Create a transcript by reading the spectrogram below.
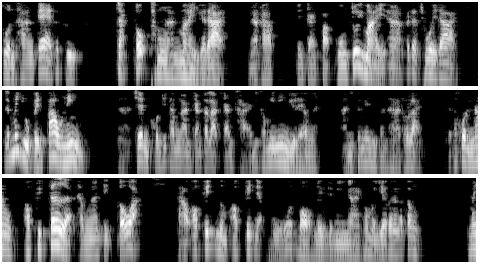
ส่วนทางแก้ก็คือ จัดโต๊ะทำงานใหม่ก็ได้นะครับ เป็นการปรับฮวงจุ้ยใหม่อ่าก็จะช่วยได้ และไม่อยู่เป็นเป้านิ่งอ่าเช่น คนที่ทำงานการตลาดการขายนี่เขาไม่นิ่งอยู่แล้วไงอันนี้ก็ไม่มีปัญหาเท่าไหร่ แต่ถ้าคนนั่งออฟฟิเซอร์อะทำงานติดโต๊ะอะสาวออฟฟิศหนุ่มออฟฟิศเนี่ยโหบอกเลยจะมีงานเข้ามาเยอะเพราะนั้นก็ต้อง ไม่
